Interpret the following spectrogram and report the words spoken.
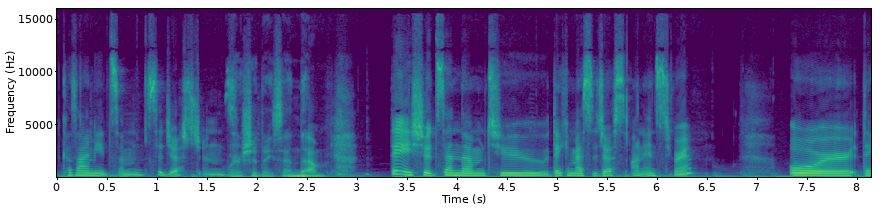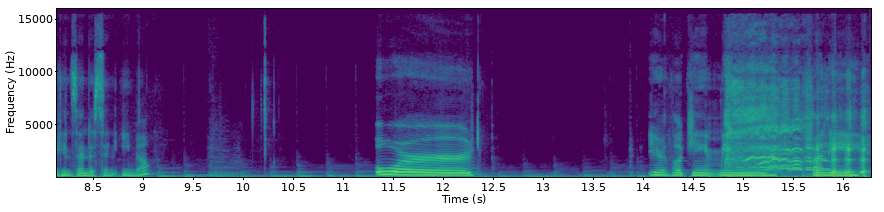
because I need some suggestions. Where should they send them? they should send them to they can message us on instagram or they can send us an email or you're looking at me funny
